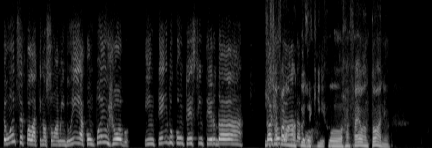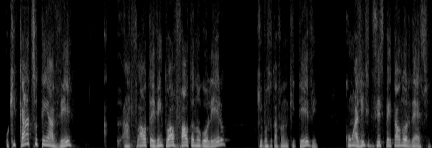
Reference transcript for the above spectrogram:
Então, antes de você falar que nós somos amendoim, acompanhe o jogo e entenda o contexto inteiro da, Deixa da só falar uma coisa porra. aqui. O Rafael Antônio, o que Katsu tem a ver a falta, a eventual falta no goleiro, que você está falando que teve, com a gente desrespeitar o Nordeste?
